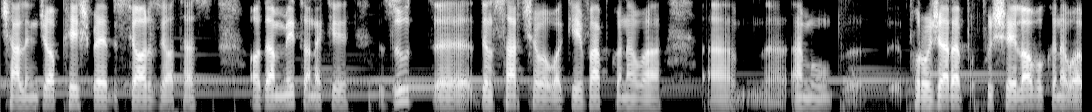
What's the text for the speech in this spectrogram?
چلنج ها پیش به بسیار زیاد است. آدم می‌تونه که زود دل سرد شوه و گیو اپ کنه و امو پروژه را پوش اعلا بکنه و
